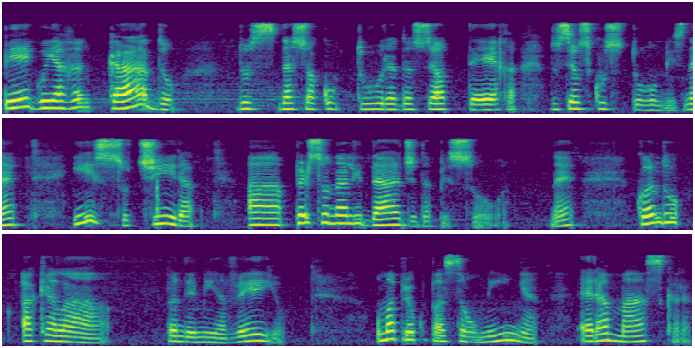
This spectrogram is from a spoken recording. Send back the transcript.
pego e arrancado dos, da sua cultura, da sua terra, dos seus costumes, né? Isso tira a personalidade da pessoa, né? Quando aquela pandemia veio, uma preocupação minha era a máscara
